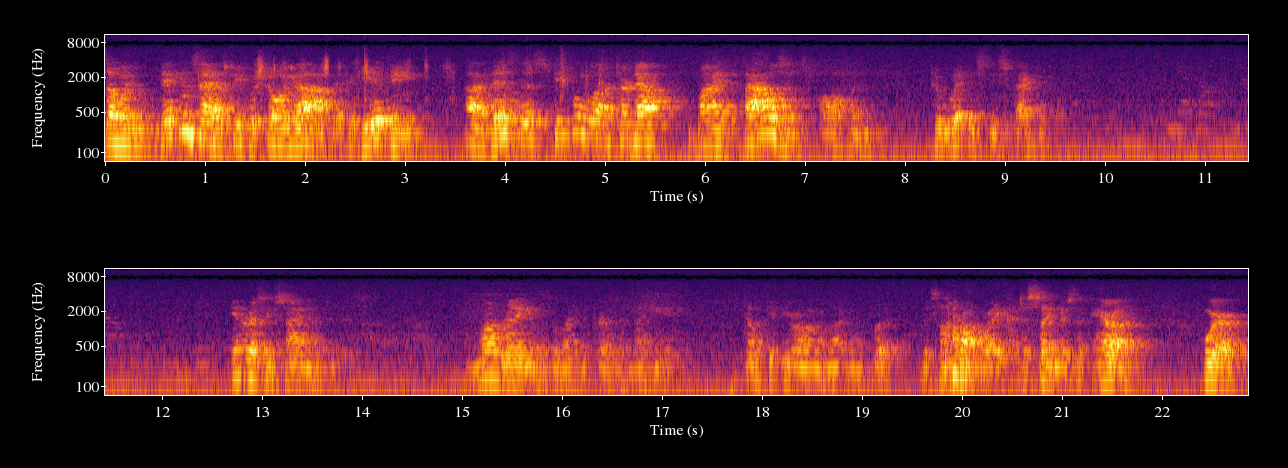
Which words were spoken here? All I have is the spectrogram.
So when Dickens has people showing up at the guillotine, uh, this, this people uh, turned out by thousands often to witness these spectacles. Interesting side note to this. Ronald Reagan was elected president in 1980. Don't get me wrong, I'm not going to put this on Ronald Reagan. I'm just saying there's an era where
